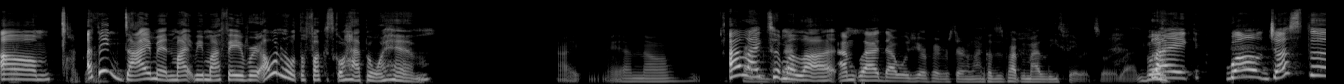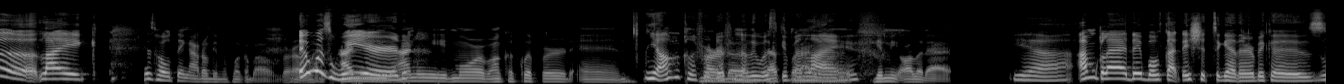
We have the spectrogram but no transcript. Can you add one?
Um, I think Diamond might be my favorite. I want to know what the fuck is gonna happen with him. I yeah no. I Probably liked him a lot. I'm glad that was your favorite storyline because it's probably my least favorite storyline. But Like, well, just the like. this whole thing, I don't give a fuck about. Girl. It was I need- weird. I need, more of Uncle Clifford and Yeah, Uncle Clifford Murda. definitely was That's want. life. Give me all of that. Yeah, I'm glad they both got their shit together because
